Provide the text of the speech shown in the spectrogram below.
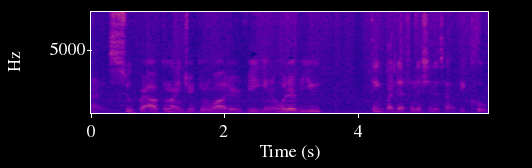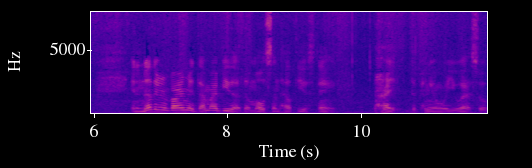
Right, super alkaline drinking water, vegan, or whatever you think by definition is healthy. Cool. In another environment, that might be the, the most unhealthiest thing, right? Depending on where you at. So,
